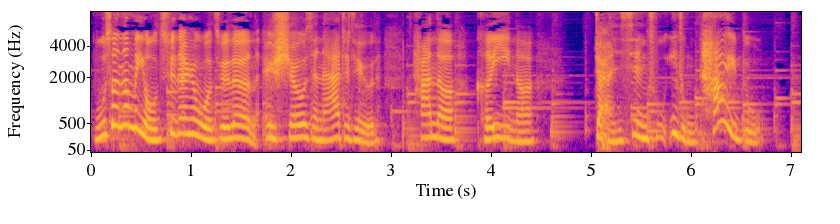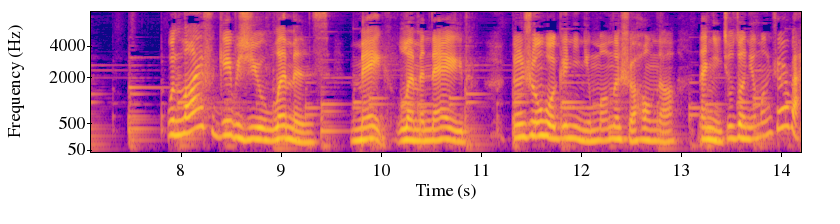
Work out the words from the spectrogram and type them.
不算那么有趣，但是我觉得 it shows an attitude，它呢可以呢展现出一种态度。When life gives you lemons, make lemonade。当生活给你柠檬的时候呢，那你就做柠檬汁吧。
